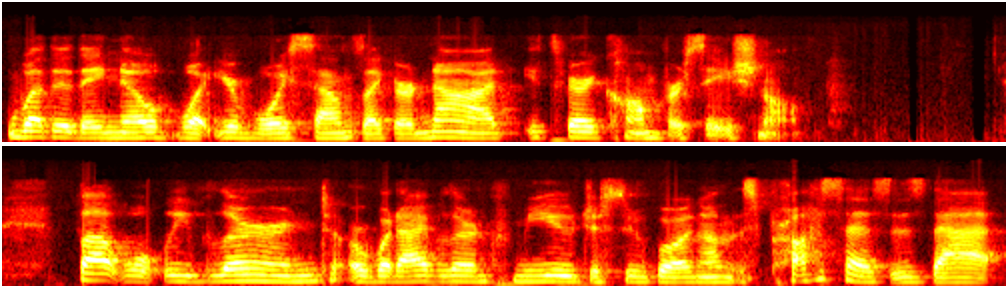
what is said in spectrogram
whether they know what your voice sounds like or not, it's very conversational. But what we've learned, or what I've learned from you just through going on this process, is that,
